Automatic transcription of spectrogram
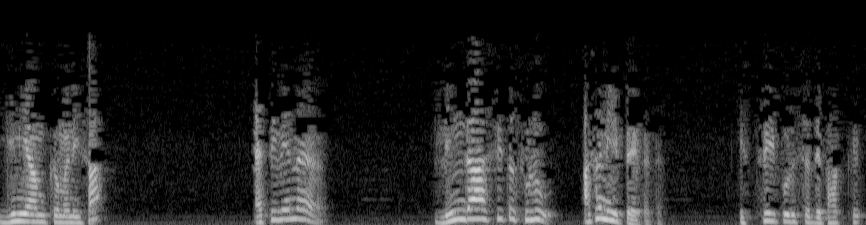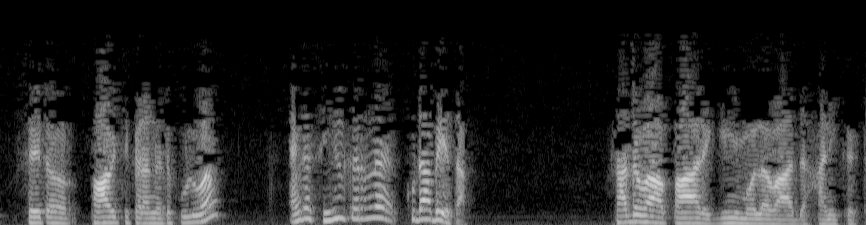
ගිනියම්කම නිසා ඇතිවෙන ලිංගාශ්‍රිත සුළු අසනීපයකට ස්ත්‍රී පුරුෂ දෙපක්ෂයට පාවිච්චි කරන්නට පුළුවන් ඇඟ සිහිල් කරන කුඩා බේතක්. සදවා පාරේ ගිනි මොලවාද හනිකට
